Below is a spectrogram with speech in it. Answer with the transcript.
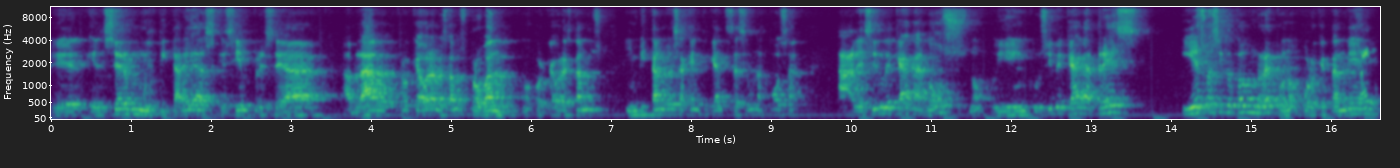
el, el ser multitareas que siempre se ha hablado, creo que ahora lo estamos probando, ¿no? Porque ahora estamos invitando a esa gente que antes hacía una cosa a decirle que haga dos, ¿no? Y inclusive que haga tres. Y eso ha sido todo un reto, ¿no? Porque también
